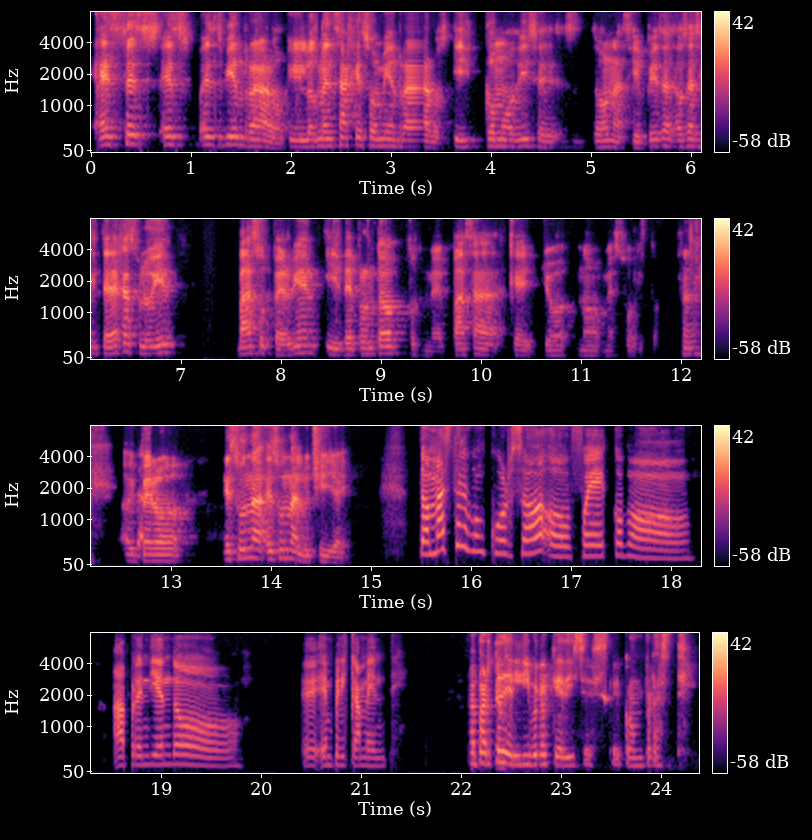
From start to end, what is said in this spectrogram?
Es, es, es, es, bien raro y los mensajes son bien raros. Y como dices, Donna, si empiezas, o sea, si te dejas fluir, va súper bien y de pronto pues me pasa que yo no me suelto. Pero es una, es una luchilla ahí. ¿Tomaste algún curso o fue como aprendiendo eh, empíricamente? Aparte del libro que dices que compraste.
